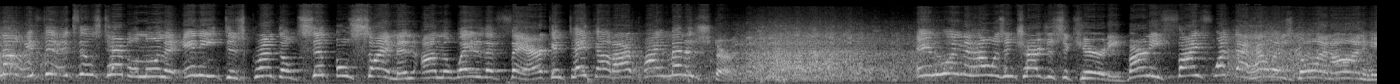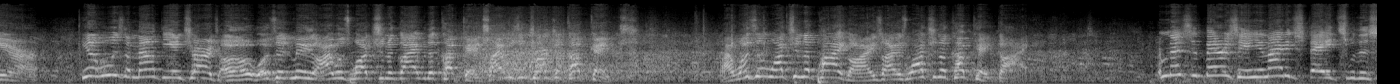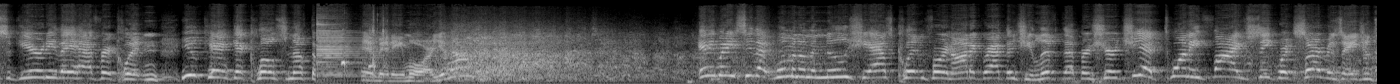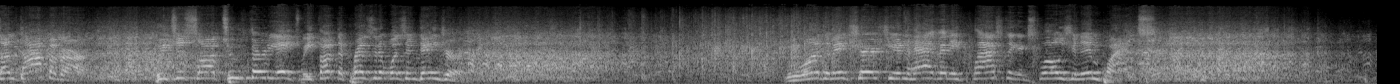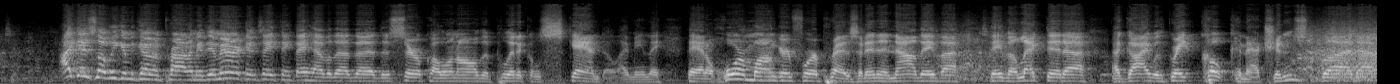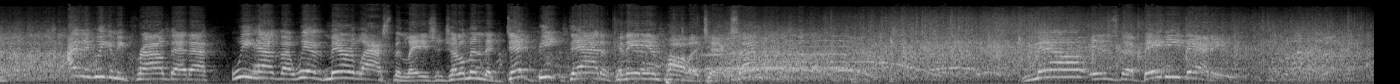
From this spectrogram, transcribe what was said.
No, it, it feels terrible knowing that any disgruntled Simple Simon on the way to the fair can take out our prime minister. And who in the hell was in charge of security? Barney Fife? What the hell is going on here? You know, who was the Mountie in charge? Oh, it wasn't me. I was watching the guy with the cupcakes. I was in charge of cupcakes. I wasn't watching the pie guys. I was watching the cupcake guy. I mean, that's embarrassing. In the United States, with the security they have for Clinton, you can't get close enough to him anymore, you know? Anybody see that woman on the news? She asked Clinton for an autograph and she lifted up her shirt. She had 25 Secret Service agents on top of her. We just saw 238s. We thought the president was in danger. We wanted to make sure she didn't have any plastic explosion implants. I guess so we can become proud. I mean, the Americans, they think they have the, the, the circle and all the political scandal. I mean, they, they had a whoremonger for a president, and now they've, uh, they've elected a, a guy with great coke connections. But uh, I think we can be proud that uh, we have uh, we have Mayor Lastman, ladies and gentlemen, the deadbeat dad of Canadian politics. Huh? Mel is the baby daddy.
